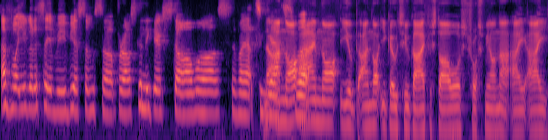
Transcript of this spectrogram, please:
I thought you were going to say a movie of some sort, but I was going to go Star Wars if I had to No, guess. I'm not. but- I'm not. You. I'm not your go-to guy for Star Wars. Trust me on that. I. I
